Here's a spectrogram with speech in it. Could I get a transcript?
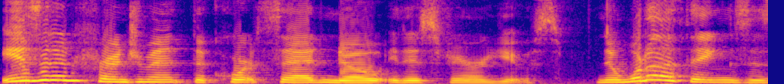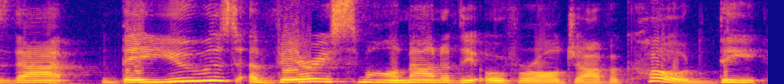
is it infringement? The court said no, it is fair use. Now, one of the things is that they used a very small amount of the overall Java code. The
